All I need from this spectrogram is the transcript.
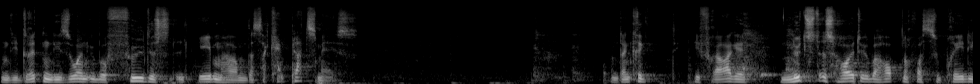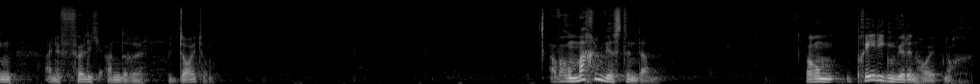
Und die dritten, die so ein überfülltes Leben haben, dass da kein Platz mehr ist. Und dann kriegt die Frage, nützt es heute überhaupt noch was zu predigen, eine völlig andere Bedeutung. Aber warum machen wir es denn dann? Warum predigen wir denn heute noch?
